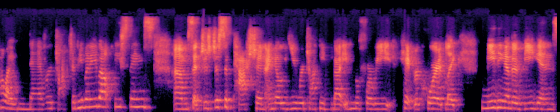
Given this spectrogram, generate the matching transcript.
oh, I've never talked to anybody about these things, um, such as just a passion. I know you were talking about even before we hit record, like meeting other vegans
